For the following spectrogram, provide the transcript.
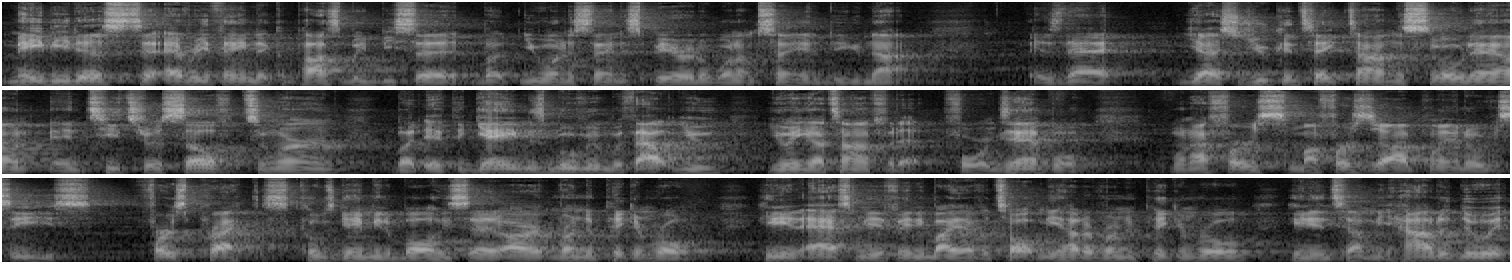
maybe this to everything that could possibly be said. But you understand the spirit of what I'm saying, do you not? Is that yes, you can take time to slow down and teach yourself to learn. But if the game is moving without you, you ain't got time for that. For example, when I first my first job playing overseas, first practice, coach gave me the ball. He said, "All right, run the pick and roll." He didn't ask me if anybody ever taught me how to run the pick and roll. He didn't tell me how to do it.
